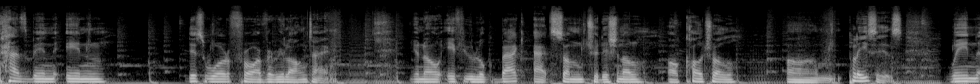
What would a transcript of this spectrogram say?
has been in this world for a very long time. You know, if you look back at some traditional or cultural um, places, when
